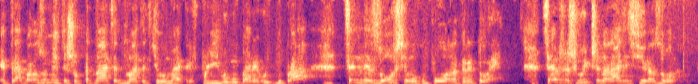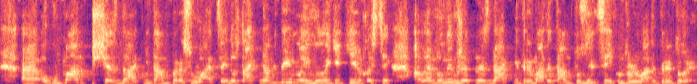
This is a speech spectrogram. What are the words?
І треба розуміти, що 15-20 кілометрів по лівому берегу Дніпра це не зовсім окупована територія. Це вже швидше наразі сіра зона. Е, окупант ще здатні там пересуватися і достатньо активно, і в великій кількості, але вони вже не здатні тримати там позиції і контролювати територію.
